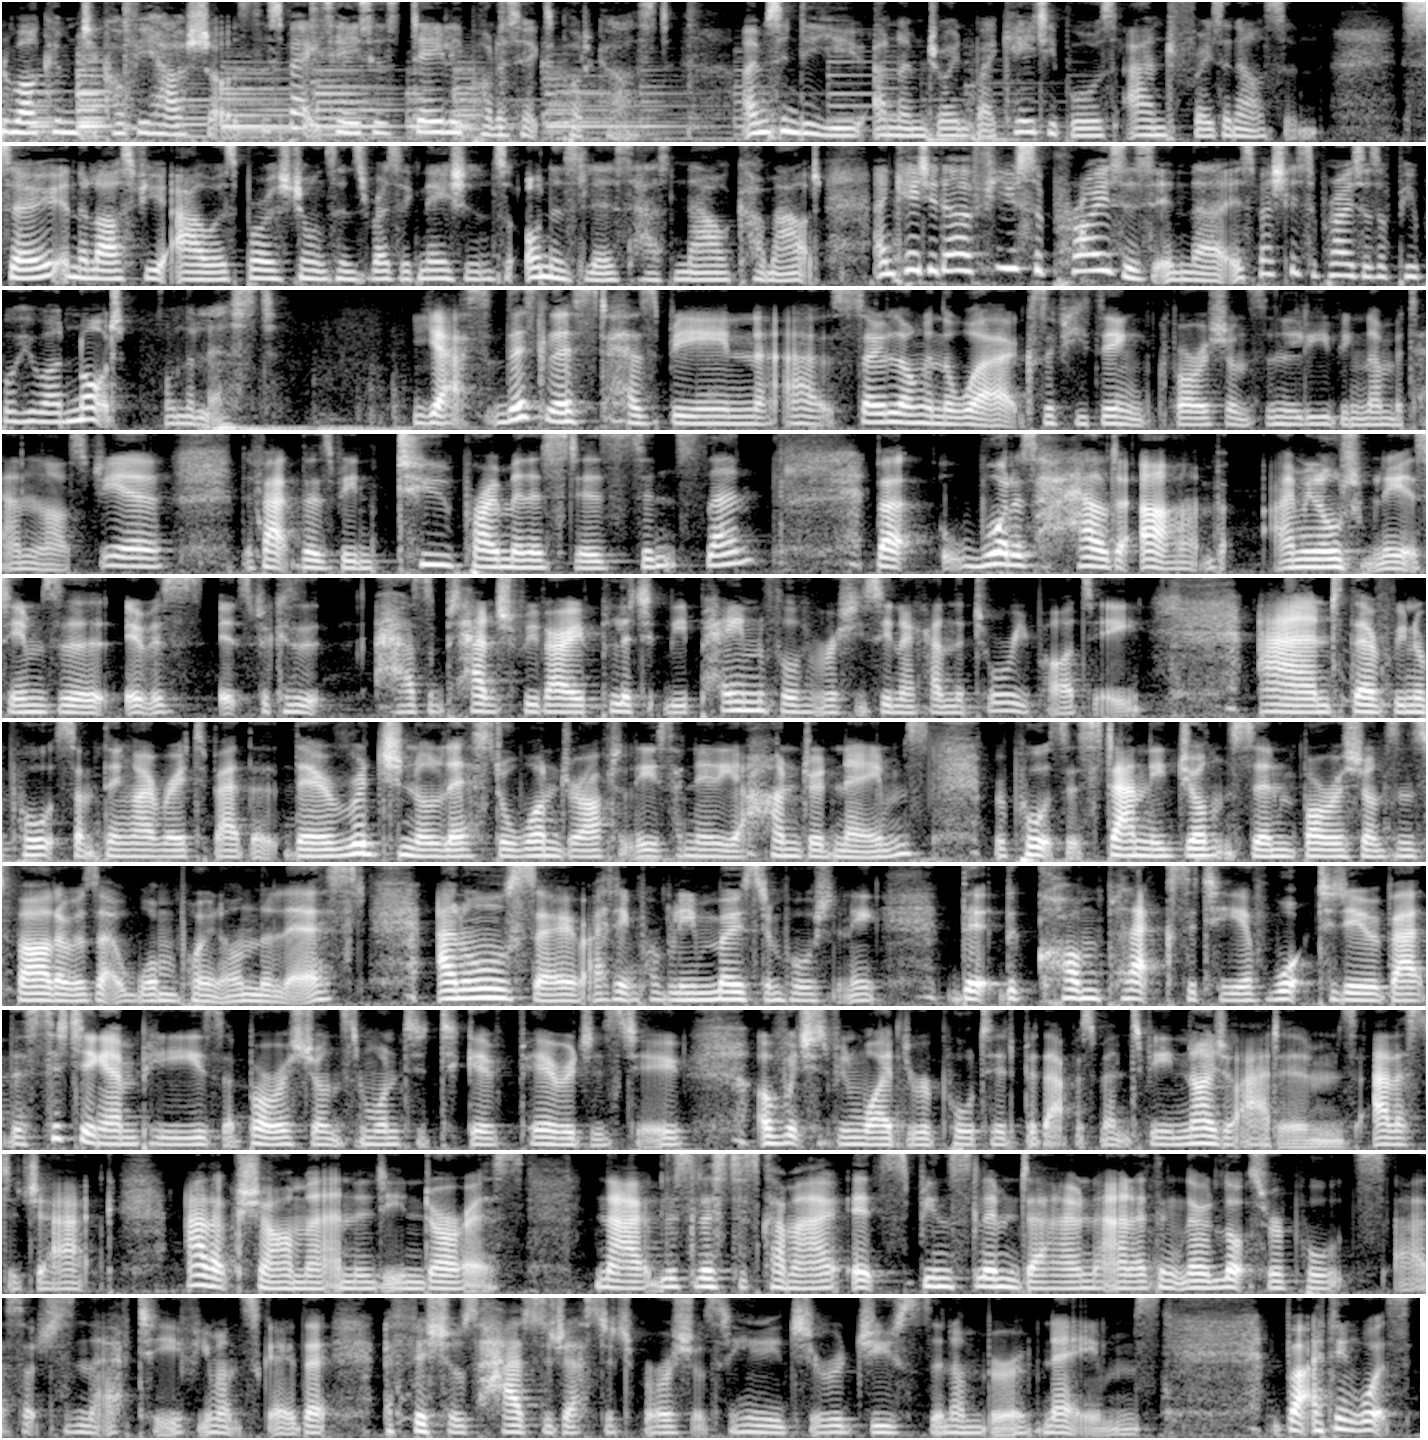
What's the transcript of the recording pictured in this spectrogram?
and welcome to Coffee House Shots, the Spectator's daily politics podcast. I'm Cindy Yu and I'm joined by Katy Balls and Fraser Nelson. So, in the last few hours, Boris Johnson's resignation to honours list has now come out. And Katy, there are a few surprises in there, especially surprises of people who are not on the list. Yes, this list has been uh, so long in the works. If you think Boris Johnson leaving number 10 last year, the fact there's been two prime ministers since then. But what has held it up? I mean, ultimately, it seems that it was it's because it, has the potential to be very politically painful for Rishi Sunak and the Tory party. And there have been reports, something I wrote about, that the original list, or one draft at least, had nearly 100 names. Reports that Stanley Johnson, Boris Johnson's father, was at one point on the list. And also, I think probably most importantly, the, the complexity of what to do about the sitting MPs that Boris Johnson wanted to give peerages to, of which has been widely reported, but that was meant to be Nigel Adams, Alister Jack, Alok Sharma, and Nadine Dorries. Now, this list has come out. It's been slimmed down, and I think there are lots of reports, uh, such as in the FT a few months ago, that officials had suggested to Boris Johnson he needed to reduce the number of names. But I think what's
